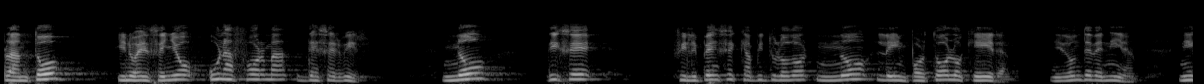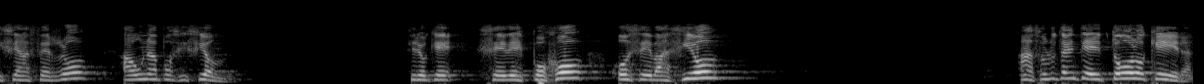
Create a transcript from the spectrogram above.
plantó y nos enseñó una forma de servir. No, dice Filipenses capítulo 2, no le importó lo que era, ni dónde venía, ni se aferró a una posición, sino que se despojó o se vació absolutamente de todo lo que era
